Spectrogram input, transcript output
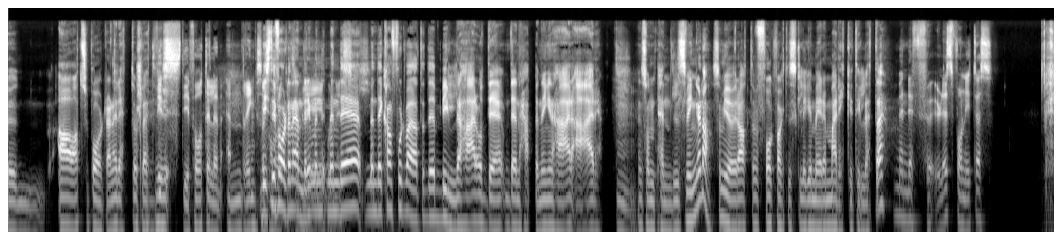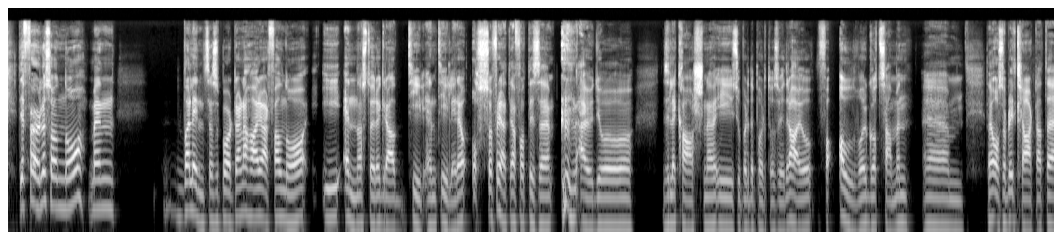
Av at supporterne rett og slett Hvis de får til en endring. så Hvis de får til en endring, men, men, det, men det kan fort være at det bildet her og det, den happeningen her er Mm. en sånn pendelsvinger, da, som gjør at folk faktisk legger mer merke til dette. Men det føles fornyttes? Det føles sånn nå, men Valencia-supporterne har i hvert fall nå i enda større grad enn tidligere, også fordi at de har fått disse audio disse lekkasjene i Super Deporte osv. har jo for alvor gått sammen. Um, det har også blitt klart at det,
